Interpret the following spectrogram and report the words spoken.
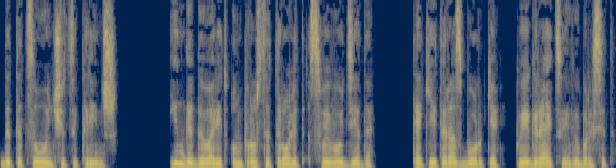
дотационщицы кринж. Инга говорит, он просто троллит своего деда. Какие-то разборки, поиграется и выбросит.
